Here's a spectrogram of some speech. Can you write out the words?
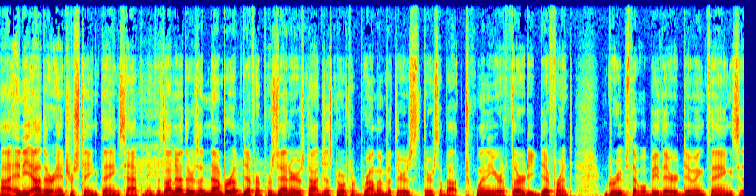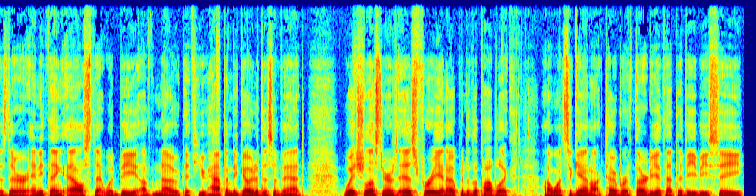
Uh, any other interesting things happening? Because I know there's a number of different presenters, not just Northrop Grumman, but there's there's about 20 or 30 different groups that will be there doing things. Is there anything else that would be of note if you happen to go to this event, which listeners is free and open to the public? Uh, once again, October 30th at the VBC.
